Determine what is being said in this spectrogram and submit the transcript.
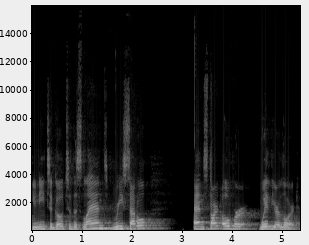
You need to go to this land, resettle, and start over with your Lord.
